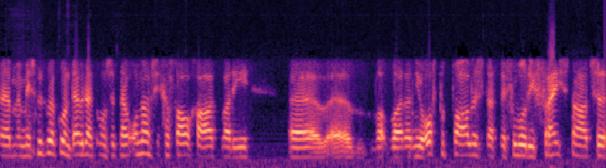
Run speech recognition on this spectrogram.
Ehm um, mense moet ook onthou dat ons het nou onlangs die geval gehad waar die uh, uh waar, waar in die hof bepaal is dat byvoorbeeld die Vrystaatse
